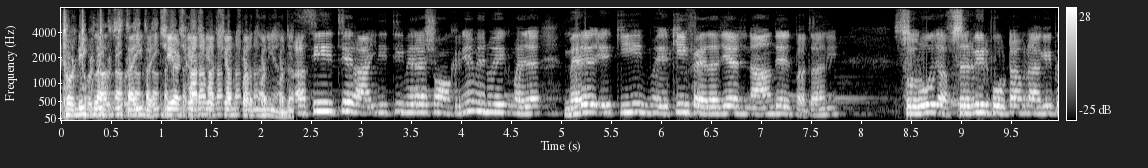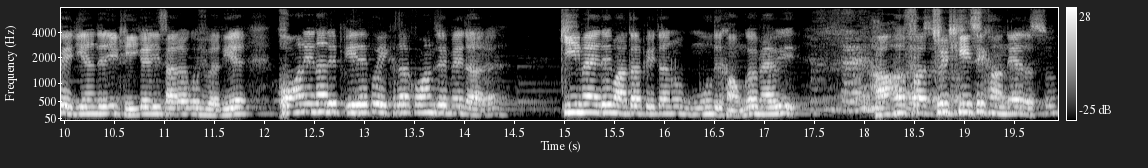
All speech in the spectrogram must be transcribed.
ਤੁਹਾਡੀ ਕਲਾਸ ਦੀ 27 ਬੱਚੇ 18 ਬੱਚਿਆਂ ਨੂੰ ਪੜ੍ਹਨਾ ਨਹੀਂ ਆਉਂਦਾ। ਅਸੀਂ ਇੱਥੇ ਰਾਜਨੀਤੀ ਮੇਰਾ ਸ਼ੌਕ ਨਹੀਂ ਹੈ, ਮੈਨੂੰ ਇੱਕ ਮਜ਼ਾ ਮੇਰੇ ਕੀ ਕੀ ਫਾਇਦਾ ਜੇ ਗਿਆਨ ਦੇ ਪਤਾ ਨਹੀਂ। ਸੋ ਰੋਜ਼ ਅਫਸਰ ਵੀ ਰਿਪੋਰਟਾਂ ਬਣਾ ਕੇ ਭੇਜੀ ਜਾਂਦੇ ਜੀ ਠੀਕ ਹੈ ਜੀ ਸਾਰਾ ਕੁਝ ਵਧੀਆ। ਕੌਣ ਇਹਨਾਂ ਦੇ ਇਹਦੇ ਭਵਿੱਖ ਦਾ ਕੌਣ ਜ਼ਿੰਮੇਦਾਰ ਹੈ? ਕੀ ਮੈਂ ਇਹਦੇ ਮਾਤਾ ਪਿਤਾ ਨੂੰ ਮੂੰਹ ਦਿਖਾਊਂਗਾ? ਮੈਂ ਵੀ ਹਾਂ ਹਾਂ ਫਸਟ ਵਿੱਚ ਕੀ ਸਿਖਾਉਂਦੇ ਆ ਦੱਸੋ।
